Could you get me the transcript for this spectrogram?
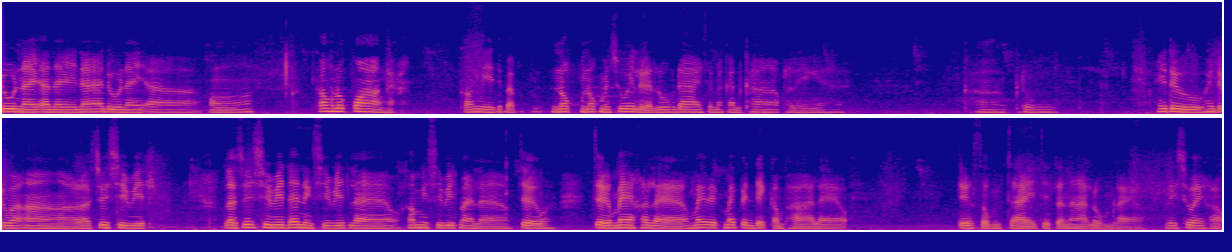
ดูในอะไรนะ ดูในอ่าของท้องลูกกว้างอะก็มีที่แบบนกนกมันช่วยเหลือลูกได้ใช่ไหมการคาบอะไรอย่างเงี้ยคาบลูก ให้ดูให้ดูว่าอ่าเราช่วยชีวิต เราช่วยชีวิตได้หนึ่งชีวิตแล้วเขามีชีวิตใหม่แล้ว เจอเจอแม่เขาแล้ว ไม่ไม่เป็นเด็กกำพร้าแล้ว เจอสมใจเจตนาลมแล้วได้ช่วยเขา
